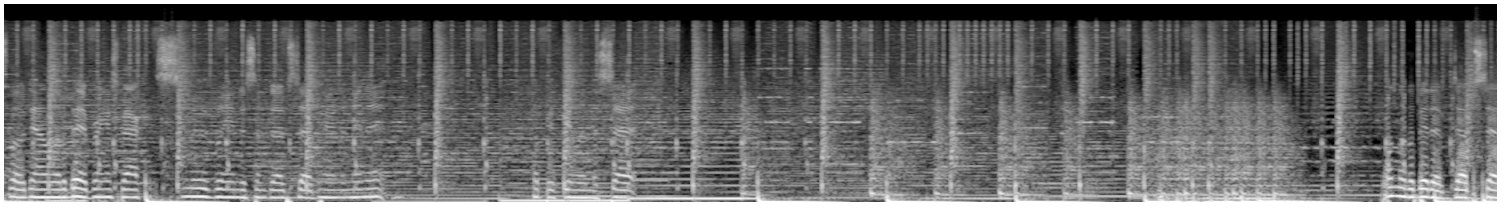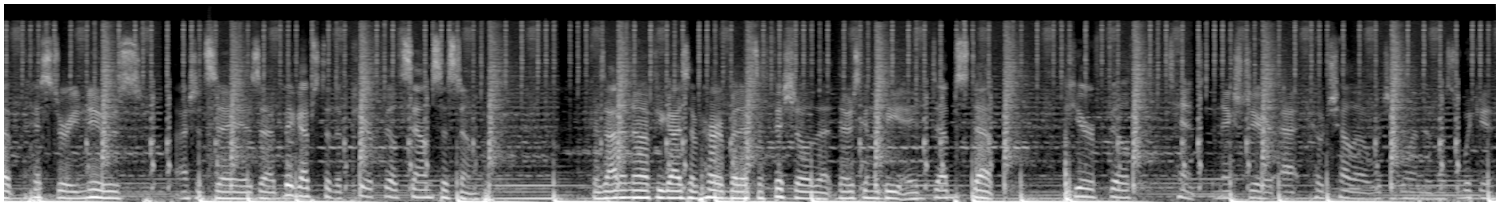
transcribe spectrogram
Slow down a little bit, bring us back smoothly into some dubstep here in a minute. Hope you're feeling the set. One little bit of dubstep history news, I should say, is uh, big ups to the Pure Filth sound system. Because I don't know if you guys have heard, but it's official that there's going to be a dubstep pure filth tent next year at Coachella, which is one of the most wicked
